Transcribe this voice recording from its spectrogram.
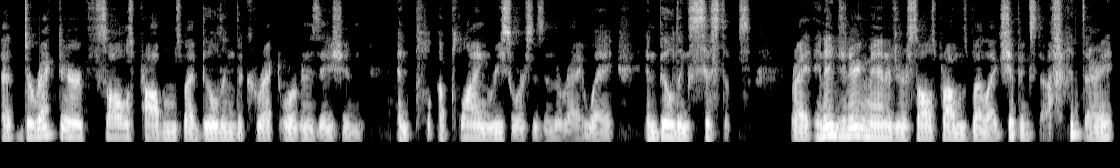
a director solves problems by building the correct organization and pl- applying resources in the right way and building systems right? An engineering manager solves problems by like shipping stuff all right?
